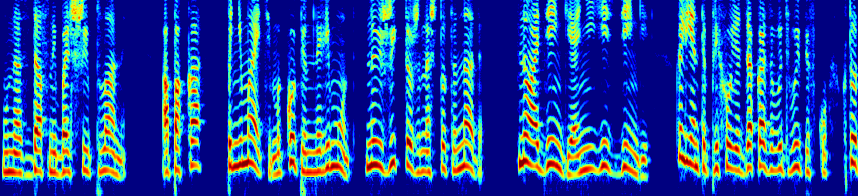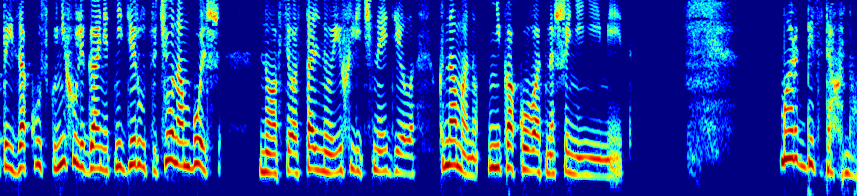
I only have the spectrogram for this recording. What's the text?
У нас с Дафной большие планы. А пока, понимаете, мы копим на ремонт, но и жить тоже на что-то надо. Ну а деньги, они есть деньги. Клиенты приходят, заказывают выпивку, кто-то и закуску, не хулиганят, не дерутся, чего нам больше? Ну а все остальное их личное дело. К нам оно никакого отношения не имеет. Маркби вздохнул.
